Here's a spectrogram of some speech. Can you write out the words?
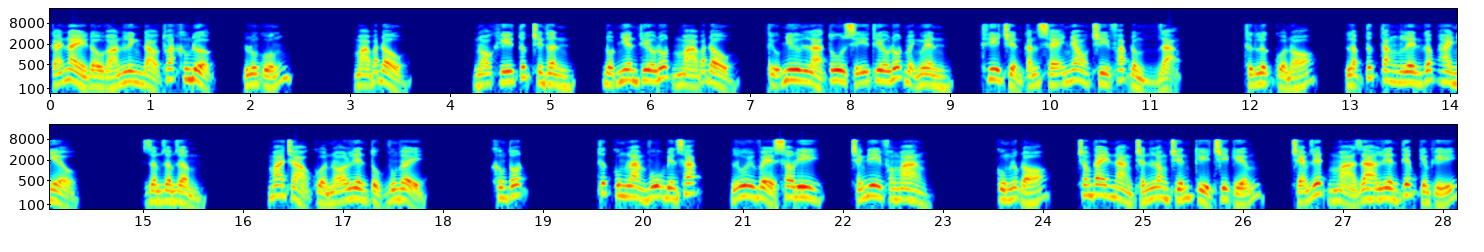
Cái này đầu hoán linh đảo thoát không được, luôn cuống. Mà bắt đầu, nó khí tức trên thân, đột nhiên thiêu đốt mà bắt đầu, tựu như là tu sĩ thiêu đốt mệnh nguyên, thi triển cắn xé nhau chi pháp đồng dạng. Thực lực của nó, lập tức tăng lên gấp hai nhiều. Rầm rầm rầm. Ma chảo của nó liên tục vung dậy. Không tốt. Thức cung làm vũ biến sắc, lui về sau đi, tránh đi phong mang. Cùng lúc đó, trong tay nàng chấn long chiến kỳ chi kiếm, chém giết mà ra liên tiếp kiếm khí.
